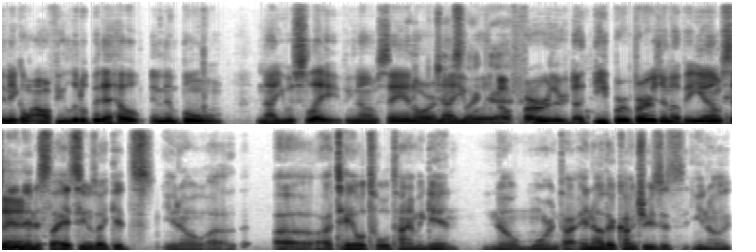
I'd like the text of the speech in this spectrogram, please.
Then they're gonna offer you a little bit of help, and then boom, now you a slave. You know what I'm saying? Or now you like a, a further, a deeper version of it. You know what I'm saying? And then it's like it seems like it's you know uh, uh, a tale told time again. You know, more in, in other countries, it's you know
